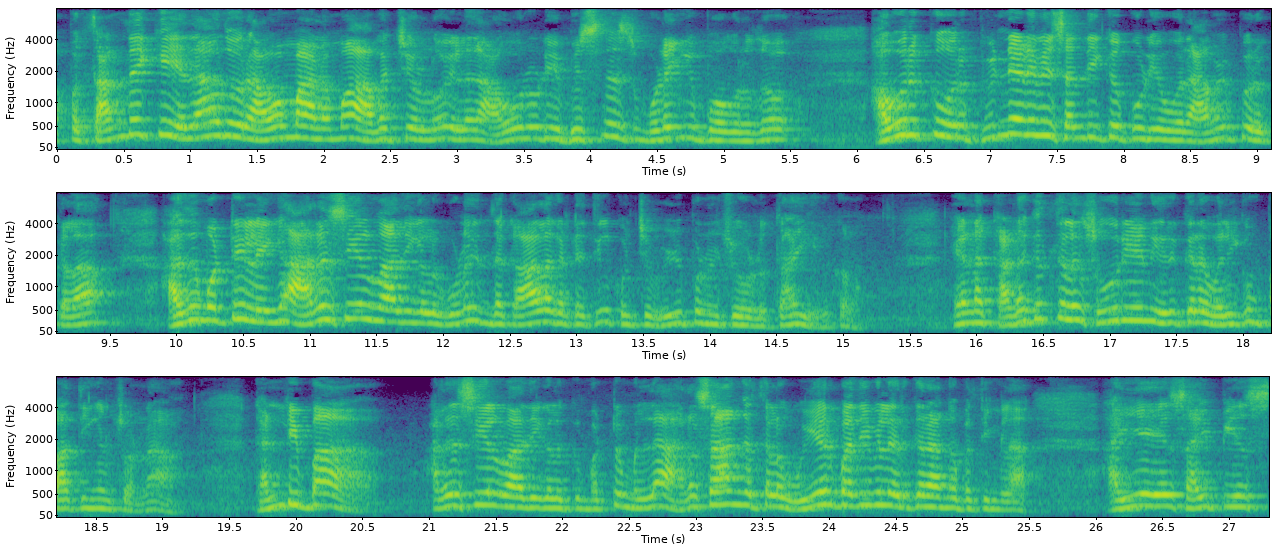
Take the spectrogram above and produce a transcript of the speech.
அப்போ தந்தைக்கு ஏதாவது ஒரு அவமானமோ அவச்சலோ இல்லை அவருடைய பிஸ்னஸ் முடங்கி போகிறதோ அவருக்கு ஒரு பின்னடைவை சந்திக்கக்கூடிய ஒரு அமைப்பு இருக்கலாம். அது மட்டும் இல்லைங்க அரசியல்வாதிகள் கூட இந்த காலகட்டத்தில் கொஞ்சம் விழிப்புணர்ச்சியோடு தான் இருக்கணும். ஏன்னா கடகத்தில் சூரியன் இருக்கிற வரைக்கும் பார்த்தீங்கன்னு சொன்னால் கண்டிப்பாக அரசியல்வாதிகளுக்கு மட்டும் இல்லை அரசாங்கத்தில் உயர் பதிவில் இருக்கிறாங்க பார்த்தீங்களா? ஐஏஎஸ் ஐபிஎஸ்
